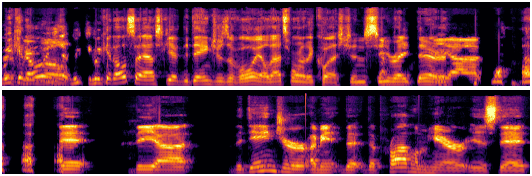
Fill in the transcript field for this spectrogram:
we could we always will, we, we, could also ask you the dangers of oil. That's one of the questions. See right there. The uh, it, the, uh, the danger. I mean, the the problem here is that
